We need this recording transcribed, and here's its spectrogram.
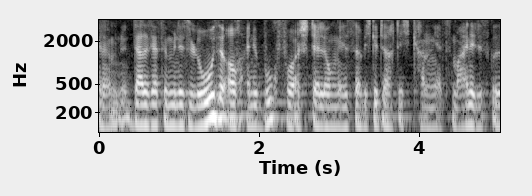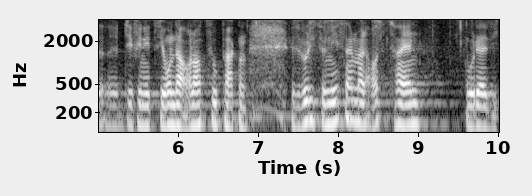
ähm, da das ja zumindest lose auch eine Buchvorstellung ist, habe ich gedacht, ich kann jetzt meine Disku Definition da auch noch zupacken. Das würde ich zunächst einmal austeilen oder Sie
